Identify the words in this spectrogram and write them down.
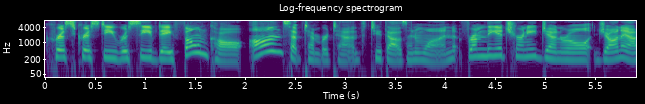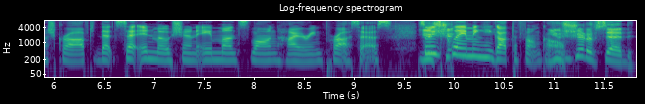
Chris Christie received a phone call on September 10th, 2001, from the Attorney General John Ashcroft that set in motion a months long hiring process. So You he's should- claiming he got the phone call. You should have said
